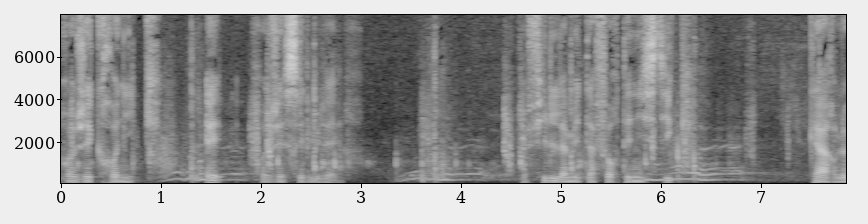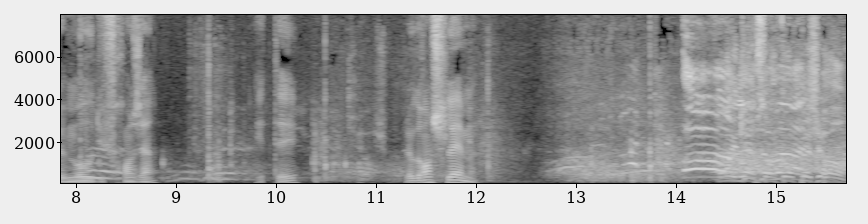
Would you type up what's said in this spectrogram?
Rejet chronique et rejet cellulaire. Je file la métaphore tennistique, car le mot du frangin était le grand chelem. Oh, il la sent complètement.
